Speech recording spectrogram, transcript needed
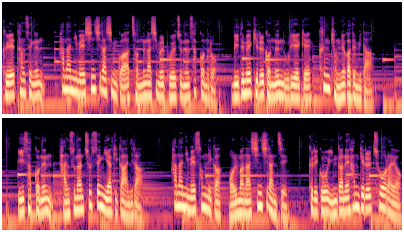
그의 탄생은 하나님의 신실하심과 전능하심을 보여주는 사건으로 믿음의 길을 걷는 우리에게 큰 격려가 됩니다. 이 사건은 단순한 출생 이야기가 아니라 하나님의 섭리가 얼마나 신실한지 그리고 인간의 한계를 초월하여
